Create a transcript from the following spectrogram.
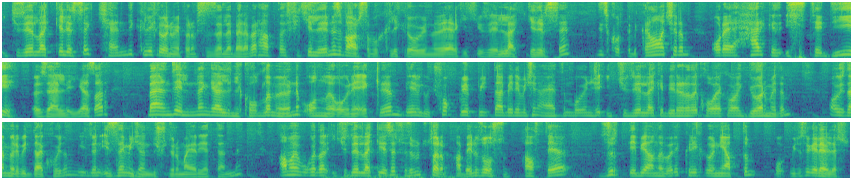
250 like gelirse kendi clicker oyunu yaparım sizlerle beraber. Hatta fikirleriniz varsa bu clicker oyunları eğer ki 250 like gelirse Discord'da bir kanal açarım. Oraya herkes istediği özelliği yazar. Ben de elimden geldiğince kodlama öğrenip onları oyuna eklerim. Dediğim gibi çok büyük bir iddia benim için. Hayatım boyunca 250 like'ı bir arada kolay kolay görmedim. O yüzden böyle bir iddia koydum. Videonun izlemeyeceğini düşünüyorum ayrıyetten de. Ama bu kadar 250 like gelirse sözümü tutarım. Haberiniz olsun. Haftaya zırt diye bir anda böyle click oyunu yaptım. O videosu gelebilir.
